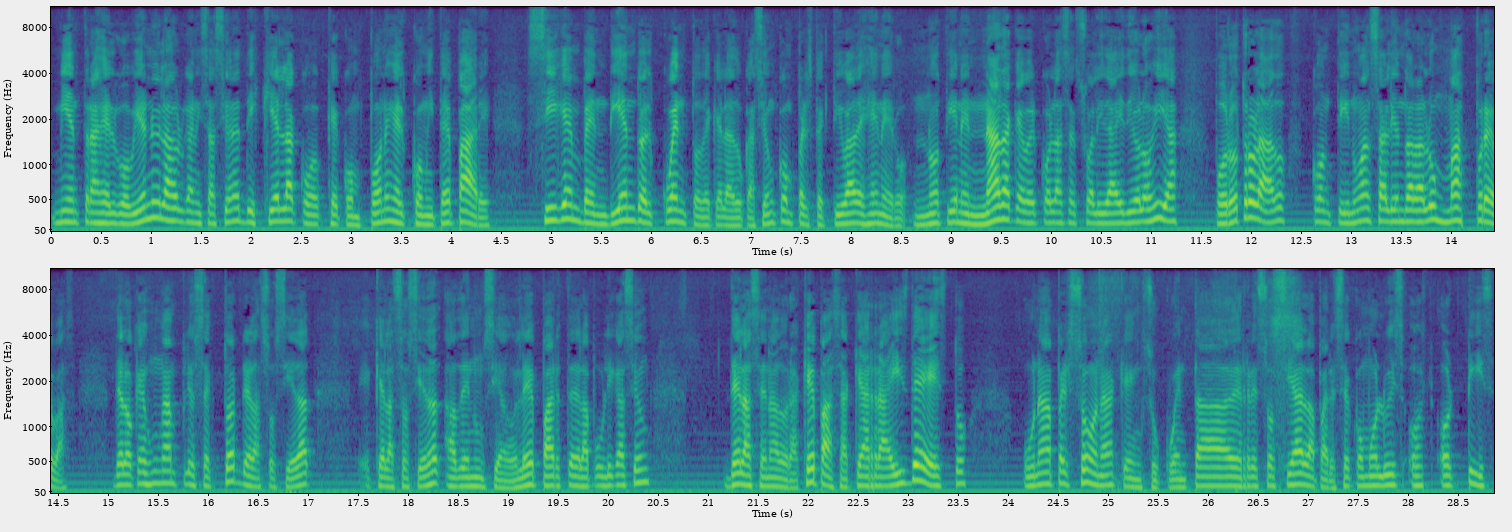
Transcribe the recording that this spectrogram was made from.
mientras el gobierno y las organizaciones de izquierda que componen el comité PARE siguen vendiendo el cuento de que la educación con perspectiva de género no tiene nada que ver con la sexualidad e ideología, por otro lado, continúan saliendo a la luz más pruebas de lo que es un amplio sector de la sociedad eh, que la sociedad ha denunciado. Lee parte de la publicación de la senadora. ¿Qué pasa? Que a raíz de esto, una persona que en su cuenta de red social aparece como Luis Ortiz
